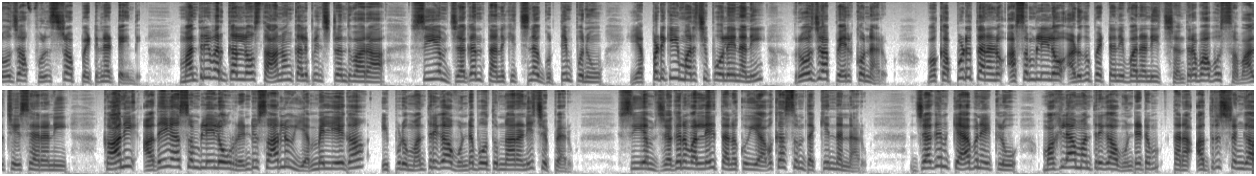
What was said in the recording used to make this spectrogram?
రోజా ఫుల్ స్టాప్ పెట్టినట్టయింది. మంత్రివర్గంలో స్థానం కల్పించటం ద్వారా సీఎం జగన్ తనకిచ్చిన గుర్తింపును ఎప్పటికీ మరచిపోలేనని రోజా పేర్కొన్నారు. ఒకప్పుడు తనను అసెంబ్లీలో అడుగుపెట్టనివ్వనని చంద్రబాబు సవాల్ చేశారని, కానీ అదే అసెంబ్లీలో రెండుసార్లు ఎమ్మెల్యేగా, ఇప్పుడు మంత్రిగా ఉండబోతున్నానని చెప్పారు. సీఎం జగన్ వల్లే తనకు ఈ అవకాశం దక్కిందన్నారు. జగన్ కేబినెట్లో మహిళా మంత్రిగా ఉండటం తన అదృష్టంగా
